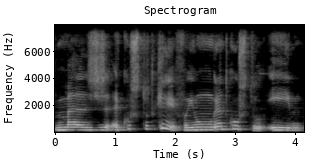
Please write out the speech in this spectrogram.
Mas a custo de quê? Foi um grande custo. E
